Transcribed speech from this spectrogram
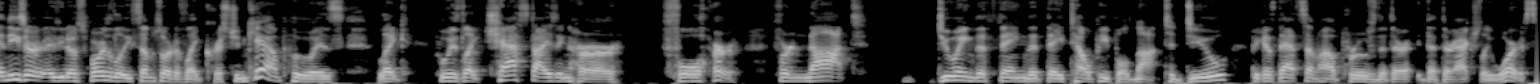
and these are you know supposedly some sort of like christian camp who is like who is like chastising her for for not doing the thing that they tell people not to do because that somehow proves that they're that they're actually worse.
